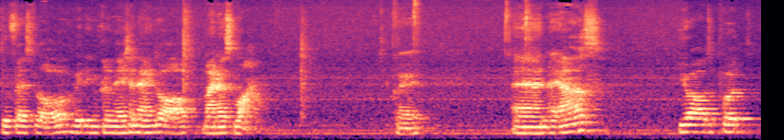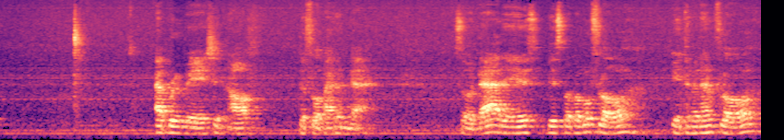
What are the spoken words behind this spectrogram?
two-phase flow with inclination angle of minus one. Okay. And I ask you all to put abbreviation of the flow pattern there. So that is this bubble flow, intermittent flow,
